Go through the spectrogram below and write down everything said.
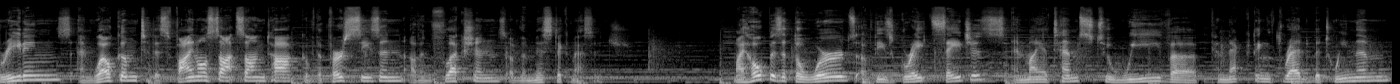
Greetings and welcome to this final Satsang talk of the first season of Inflections of the Mystic Message. My hope is that the words of these great sages and my attempts to weave a connecting thread between them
